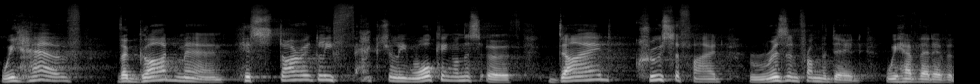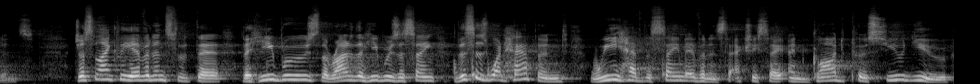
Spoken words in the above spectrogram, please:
We have the God man, historically, factually walking on this earth, died, crucified, risen from the dead. We have that evidence. Just like the evidence that the, the Hebrews, the writer of the Hebrews are saying, this is what happened, we have the same evidence to actually say, and God pursued you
